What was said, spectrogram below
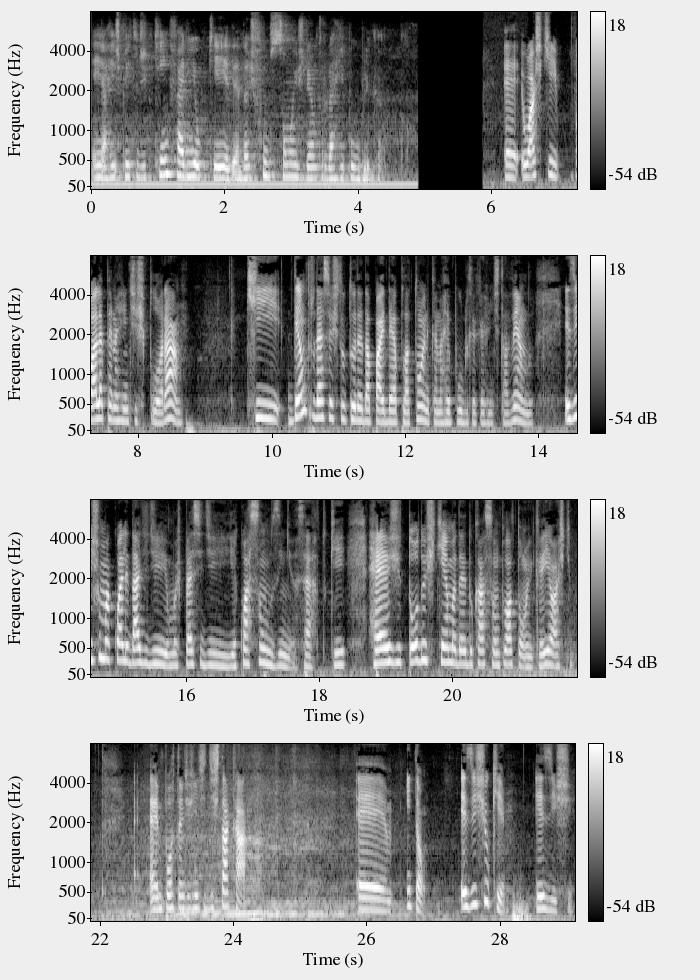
é, a respeito de quem faria o quê, né, das funções dentro da República? É, eu acho que vale a pena a gente explorar que dentro dessa estrutura da paideia platônica na república que a gente está vendo, existe uma qualidade de uma espécie de equaçãozinha, certo? Que rege todo o esquema da educação platônica. E eu acho que é importante a gente destacar. É, então, existe o que? Existe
